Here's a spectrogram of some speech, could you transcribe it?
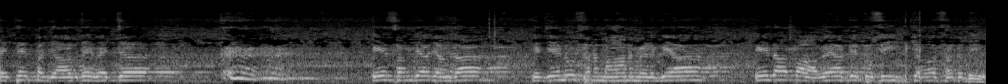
ਇੱਥੇ ਪੰਜਾਬ ਦੇ ਵਿੱਚ ਇਹ ਸਮਝਿਆ ਜਾਂਦਾ ਕਿ ਜਿਹਨੂੰ ਸਨਮਾਨ ਮਿਲ ਗਿਆ, ਇਹਦਾ ਭਾਵ ਹੈ ਕਿ ਤੁਸੀਂ ਜਾ ਸਕਦੇ ਹੋ।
